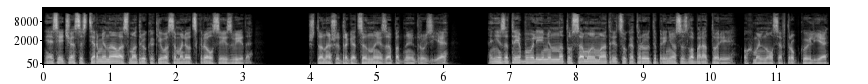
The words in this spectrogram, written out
Я сейчас из терминала смотрю, как его самолет скрылся из вида». «Что наши драгоценные западные друзья?» «Они затребовали именно ту самую матрицу, которую ты принес из лаборатории», — ухмыльнулся в трубку Илья.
